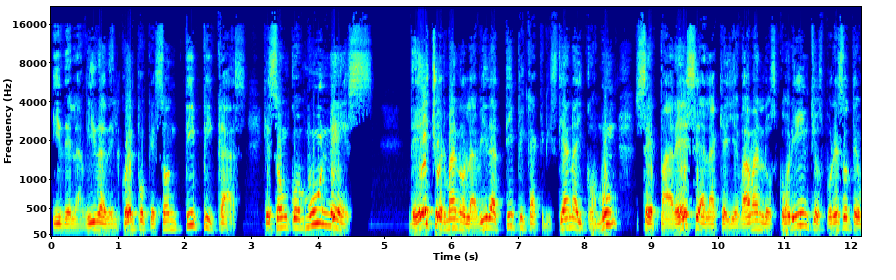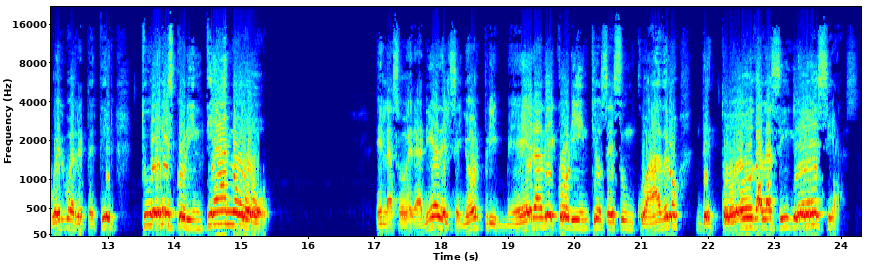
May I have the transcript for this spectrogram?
y de la vida del cuerpo que son típicas, que son comunes. De hecho, hermano, la vida típica cristiana y común se parece a la que llevaban los corintios. Por eso te vuelvo a repetir, tú eres corintiano en la soberanía del Señor, Primera de Corintios es un cuadro de todas las iglesias.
